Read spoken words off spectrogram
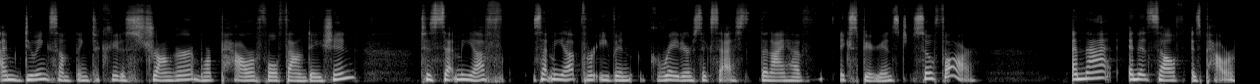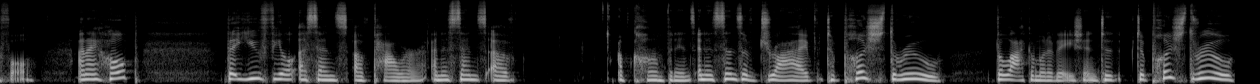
I'm doing something to create a stronger, more powerful foundation to set me up set me up for even greater success than I have experienced so far. And that in itself is powerful. And I hope that you feel a sense of power and a sense of, of confidence and a sense of drive to push through the lack of motivation, to, to push through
